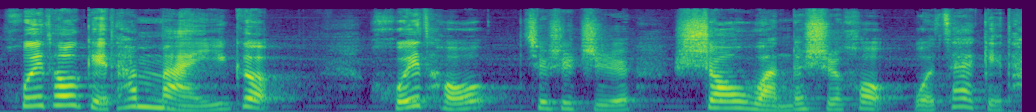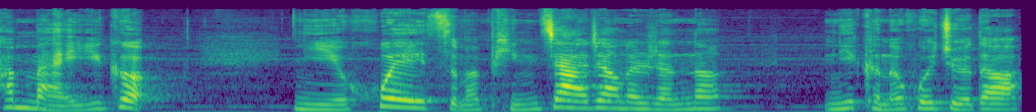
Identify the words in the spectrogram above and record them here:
回头给他买一个，回头就是指稍晚的时候我再给他买一个，你会怎么评价这样的人呢？你可能会觉得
